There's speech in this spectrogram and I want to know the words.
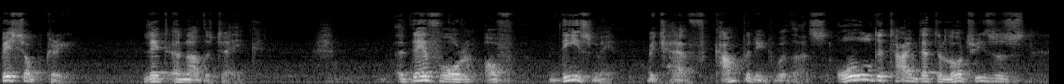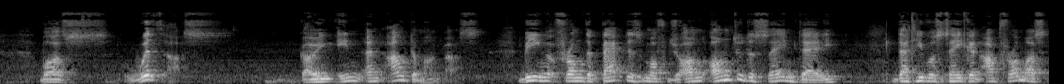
bishopric let another take. Therefore, of these men which have companied with us all the time that the Lord Jesus was with us, going in and out among us, being from the baptism of John unto the same day that he was taken up from us,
